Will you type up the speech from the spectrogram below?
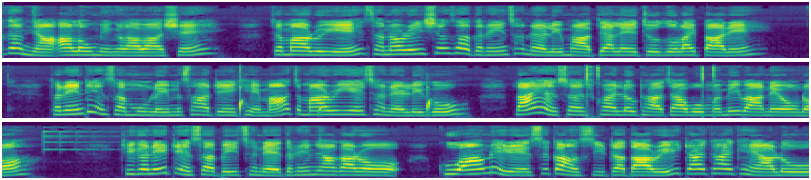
ရိသတ်များအားလုံးမင်္ဂလာပါရှင်။ကျမတို့ရဲ့ Generation စသတင်း Channel လေးမှာပြန်လည်ကြိုဆိုလိုက်ပါတယ်။သတင်းတင်ဆက်မှုလေးမစတင်ခင်မှာကျမတို့ရဲ့ Channel လေးကို Like and Subscribe လုပ်ထားကြဖို့မမေ့ပါနဲ့အောင်တော့။ဒီကနေ့တင်ဆက်ပေးခြင်းတဲ့သတင်းများကတော့ခူအောင်နေတဲ့စစ်ကောင်စီတပ်သားတွေတိုက်ခိုက်ခံရလို့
